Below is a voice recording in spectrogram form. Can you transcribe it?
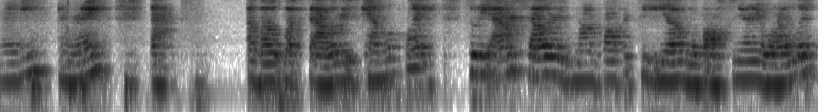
Ready? All right. That's about what salaries can look like. So the average salary of a nonprofit CEO in the Boston area where I live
